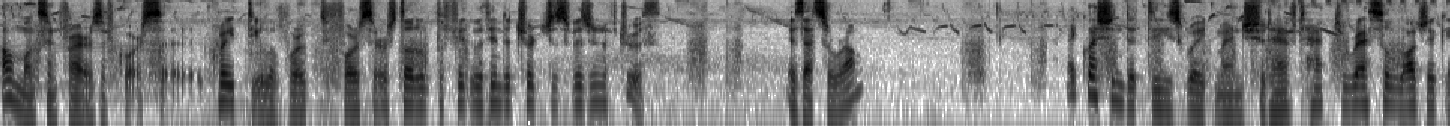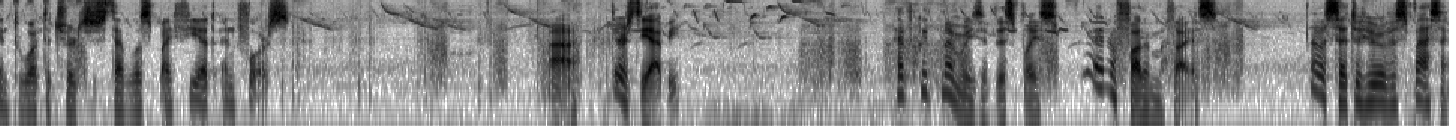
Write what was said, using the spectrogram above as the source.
All monks and friars, of course, a great deal of work to force Aristotle to fit within the Church's vision of truth. Is that so wrong? I question that these great men should have had to wrestle logic into what the church established by fiat and force. Ah, there's the abbey. Have good memories of this place, and of Father Matthias. I was sad to hear of his passing.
